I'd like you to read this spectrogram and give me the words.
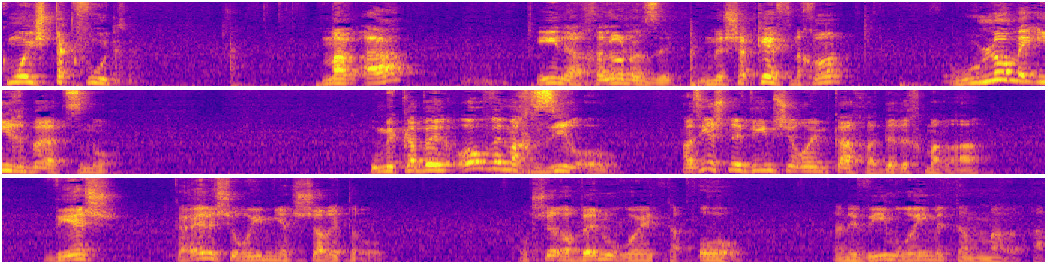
כמו השתקפות. מראה, הנה החלון הזה, הוא משקף, נכון? הוא לא מאיר בעצמו. הוא מקבל אור ומחזיר אור. אז יש נביאים שרואים ככה, דרך מראה, ויש כאלה שרואים ישר את האור. משה רבנו רואה את האור, הנביאים רואים את המראה.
